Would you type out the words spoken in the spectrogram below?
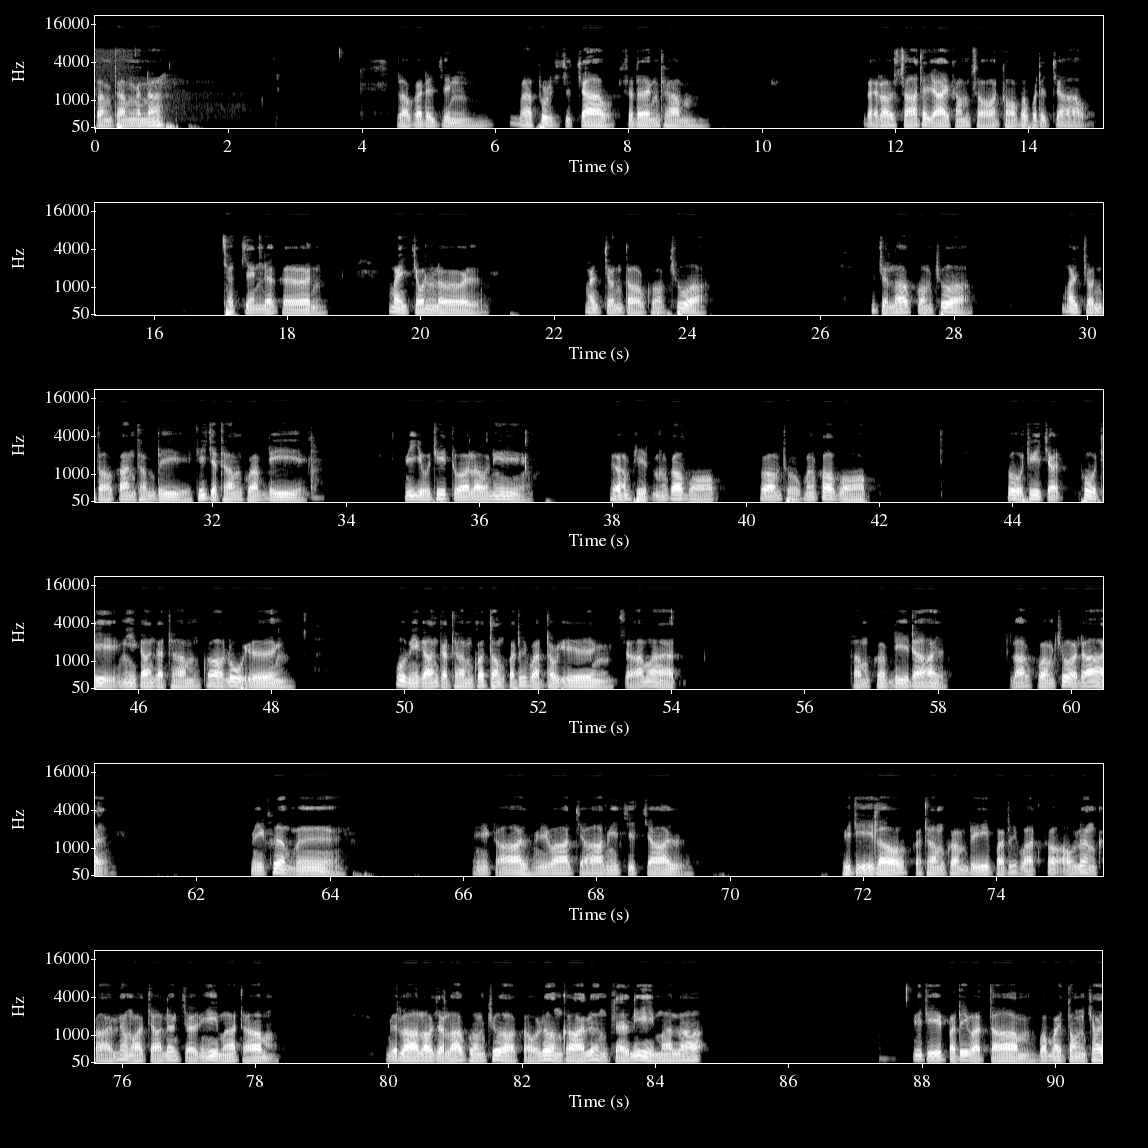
ฟังธรรมกันเนาะเราก็ได้ยินว่าพระพุทธเจ้าแสดงธรรมแต่เราสาธยายคำสอนของพระพุทธเจ้า ชัดเจนเหลือเกิน ไม่จนเลย ไม่จนต่อความชั่วที่จะลบความชั่ว ไม่จนต่อการทำดีที่จะทำความดี มีอยู่ที่ตัวเรานี่ความผิดมันก็บอกความถูกมันก็บอก ผู้ที่จะผู้ที่มีการกระทำก็รู้เอง ผู้มีการกระทำก็ต้องปฏิบัติตัวเอง สามารถทำความดีได้ ละความชั่วได้ มีเครื่องมือ มีกาย มีวาจา มีจิตใจ วิธีเราก็ทำความดีปฏิบัติก็เอาเรื่องกายเรื่องวาจาเรื่องใจนี้มาทำเวลาเราจะละความชั่วเอาเรื่องกายเรื่องใจนี้มาละ วิธีปฏิบัติตามว่าไม่ต้องใช้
